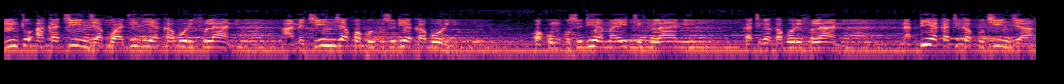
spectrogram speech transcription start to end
mtu akachinja kwa ajili ya kaburi fulani, amechinja kwa kuikusudia kaburi, kwa kumkusudia maiti fulani katika kaburi fulani, na pia katika kuchinja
